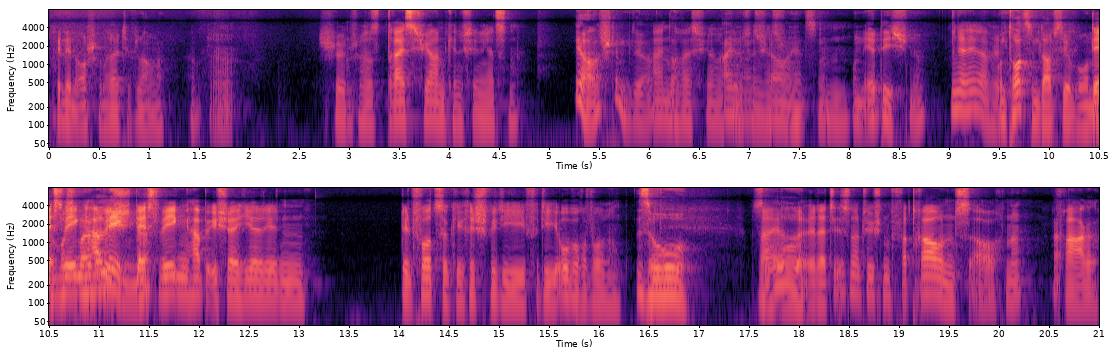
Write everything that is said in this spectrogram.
Ich kenne den auch schon relativ lange. Ja. Schön. Schon Aus 30 Jahren kenne ich den jetzt. Ne? Ja, stimmt, ja. 31 Jahre. Doch. kenn ich 31 den Jahre jetzt. Ne? Mhm. Und er dich, ne? Ja, ja. Und trotzdem darfst du hier wohnen. Du deswegen habe ich, ne? deswegen hab ich ja hier den, den Vorzug gekriegt für die, für die obere Wohnung. So. So. Weil äh, das ist natürlich ein Vertrauens auch, ne? Frage.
